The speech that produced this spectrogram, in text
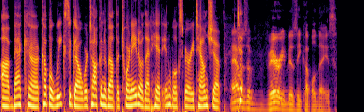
uh, back a couple weeks ago. We're talking about the tornado that hit in Wilkes-Barre Township. That T- was a very busy couple of days.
